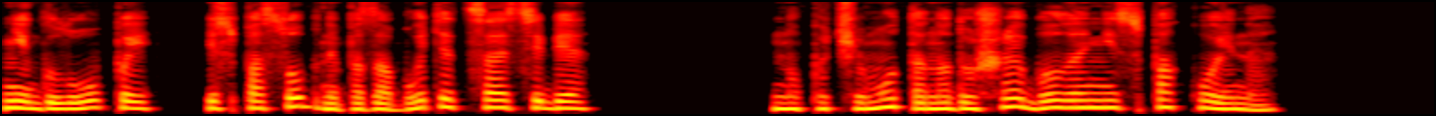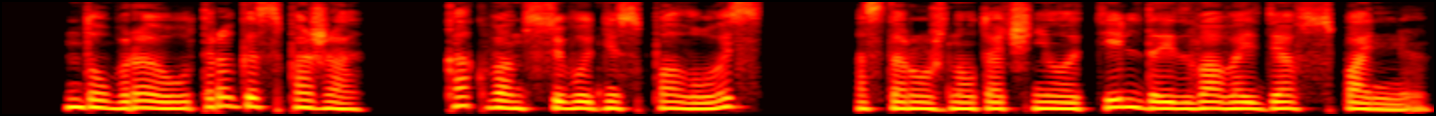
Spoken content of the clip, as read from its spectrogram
не глупый и способный позаботиться о себе. Но почему-то на душе было неспокойно. «Доброе утро, госпожа», «Как вам сегодня спалось?» — осторожно уточнила Тильда, едва войдя в спальню.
